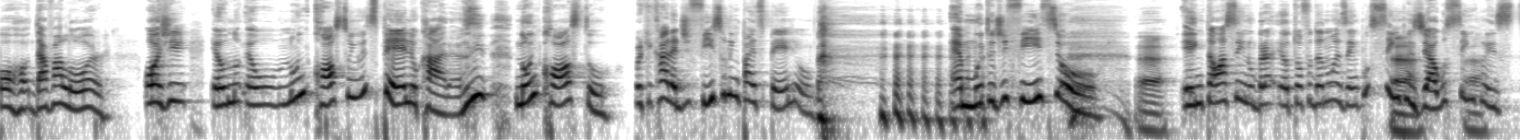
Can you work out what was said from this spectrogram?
porra, dar valor. Hoje, eu, não- eu não encosto em um espelho, cara. não encosto. Porque, cara, é difícil limpar espelho. é muito difícil. É. Então, assim, no, eu tô dando um exemplo simples, de algo simples.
